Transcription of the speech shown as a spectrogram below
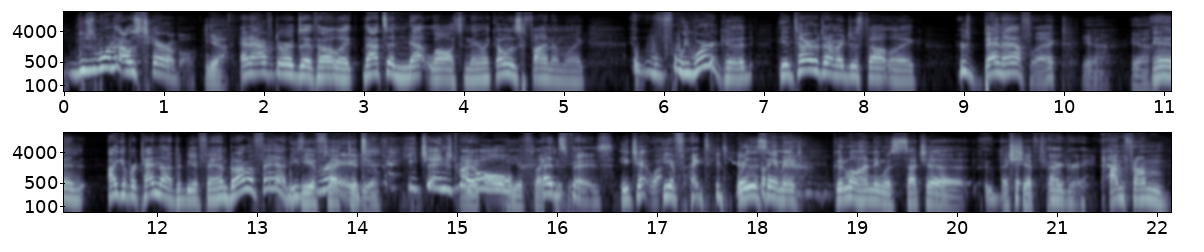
Was one I was terrible. Yeah. And afterwards, I thought like that's a net loss, and they're like, "Oh, it was fine." I'm like, "We weren't good." The entire time, I just thought like, "Here's Ben Affleck." yeah, yeah. And I can pretend not to be a fan, but I'm a fan. He's He great. you. he changed my whole he afflected you. headspace. He che- He affected you. We're the same age. Good Will Hunting was such a, a shift for me. I me. agree. I'm from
